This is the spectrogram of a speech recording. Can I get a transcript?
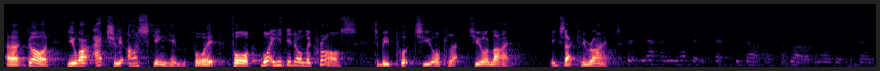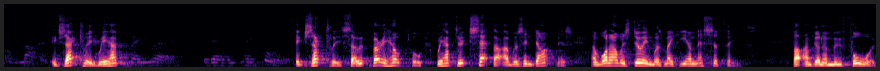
uh, God, you are actually asking Him for, it, for what He did on the cross to be put to your, pla- to your life. Exactly right. But yeah, and you have to accept the darkness as well in order to turn to the light. Exactly. We have Where you were to then move forward. exactly. So very helpful. We have to accept that I was in darkness and what I was doing was making a mess of things. But I'm going to move forward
